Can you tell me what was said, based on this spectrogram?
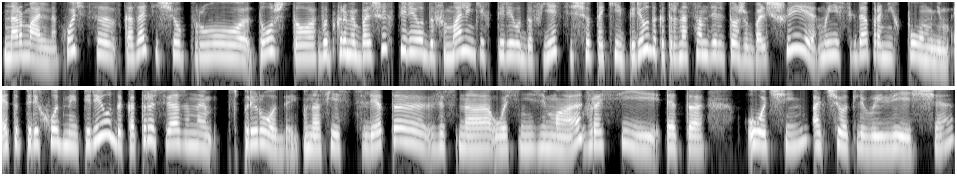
Нормально. Хочется сказать еще про то, что вот кроме больших периодов и маленьких периодов есть еще такие периоды, которые на самом деле тоже большие. Мы не всегда про них помним. Это переходные периоды, которые связаны с природой. У нас есть лето, весна, осень, зима. В России это очень отчетливые вещи.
